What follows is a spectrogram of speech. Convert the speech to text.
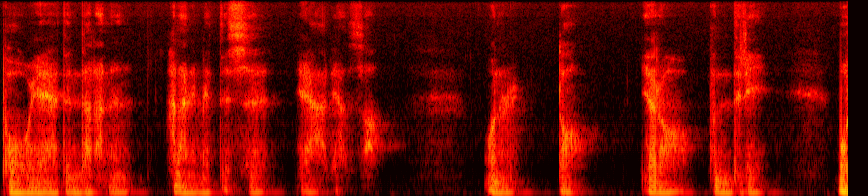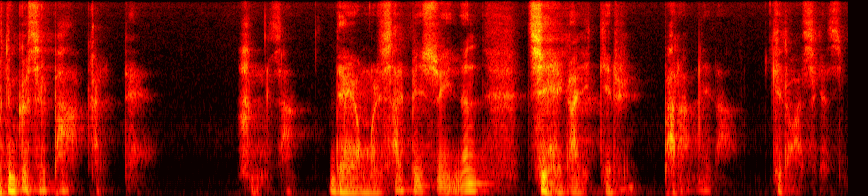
보호해야 된다라는 하나님의 뜻을 헤아려서 오늘 또 여러분들이 모든 것을 파악할 때 항상 내용을 살필 수 있는 지혜가 있기를 바랍니다. 기도하시겠습니다.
